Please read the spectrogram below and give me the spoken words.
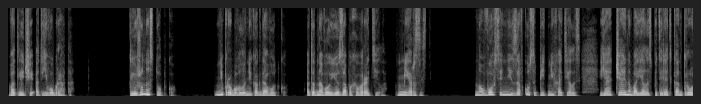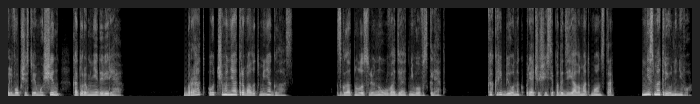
в отличие от его брата. Гляжу на стопку. Не пробовала никогда водку. От одного ее запаха воротила. Мерзость. Но вовсе не из-за вкуса пить не хотелось. Я отчаянно боялась потерять контроль в обществе мужчин, которым не доверяю. Брат отчима не отрывал от меня глаз. Сглотнула слюну, уводя от него взгляд. Как ребенок, прячущийся под одеялом от монстра, не смотрю на него.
